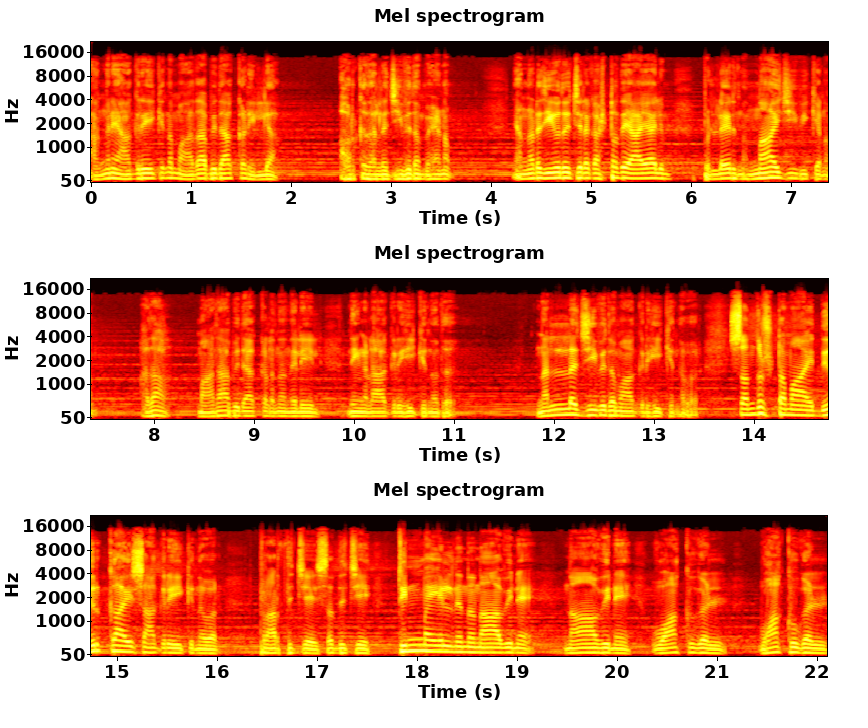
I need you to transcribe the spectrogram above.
അങ്ങനെ ആഗ്രഹിക്കുന്ന മാതാപിതാക്കളില്ല. അവർക്ക് നല്ല ജീവിതം വേണം. ഞങ്ങളുടെ ജീവിതത്തിൽ ചില കഷ്ടതയായാലും പിള്ളേർ നന്നായി ജീവിക്കണം. അതാ മാതാപിതാക്കൾ എന്ന നിലയിൽ നിങ്ങൾ ആഗ്രഹിക്കുന്നത്. നല്ല ജീവിതം ആഗ്രഹിക്കുന്നവർ സന്തുഷ്ടമായ ദീർഘായുസ് ആഗ്രഹിക്കുന്നവർ പ്രാർത്ഥിച്ചേ ശ്രദ്ധിച്ചേ തിന്മയിൽ നിന്ന് നാവിനെ നാവിനെ വാക്കുകൾ വാക്കുകൾ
